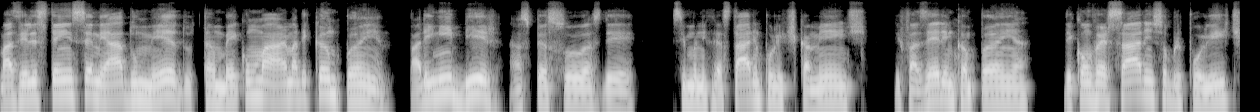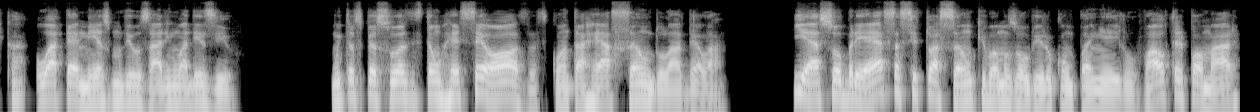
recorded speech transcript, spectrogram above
mas eles têm semeado o medo também com uma arma de campanha para inibir as pessoas de se manifestarem politicamente, de fazerem campanha, de conversarem sobre política ou até mesmo de usarem um adesivo. Muitas pessoas estão receosas quanto à reação do lado de lá. E é sobre essa situação que vamos ouvir o companheiro Walter Pomar,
